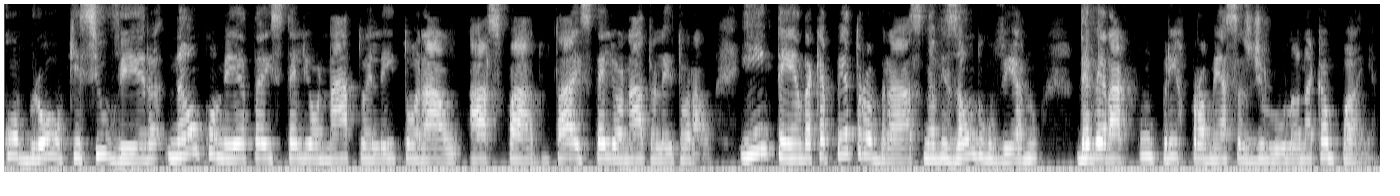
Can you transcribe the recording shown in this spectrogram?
cobrou que Silveira não cometa estelionato eleitoral, aspado, tá? Estelionato eleitoral. E entenda que a Petrobras, na visão do governo, deverá cumprir promessas de Lula na campanha.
